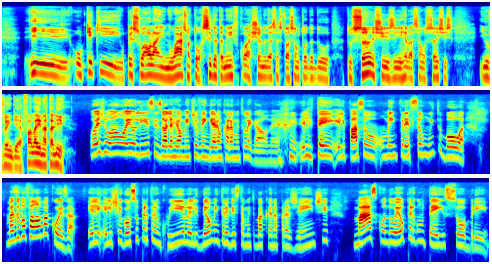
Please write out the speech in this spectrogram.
E o que que o pessoal lá no Arsenal, a torcida também ficou achando dessa situação toda do, do Sanches em relação ao Sanches e o Wenger. Fala aí, Nathalie. Oi, João. Oi, Ulisses. Olha, realmente o Wenger é um cara muito legal, né? Ele tem, ele passa uma impressão muito boa. Mas eu vou falar uma coisa. Ele, ele chegou super tranquilo, ele deu uma entrevista muito bacana pra gente. Mas quando eu perguntei sobre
